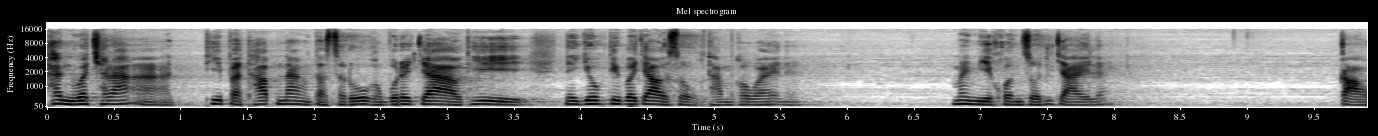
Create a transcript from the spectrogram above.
ท่านวัชระอาจที่ประทับนั่งตัสรู้ของพระเจ้าที่ในยุคที่พระเจ้าโศกทำเขาไว้เนี่ยไม่มีคนสนใจแล้ว เก่า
